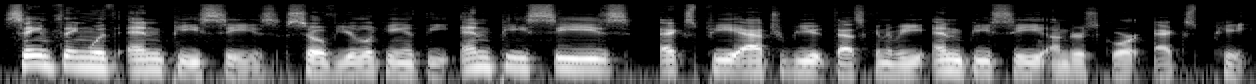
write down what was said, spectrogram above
Same thing with NPCs. So if you're looking at the NPCs XP attribute, that's going to be NPC underscore XP.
